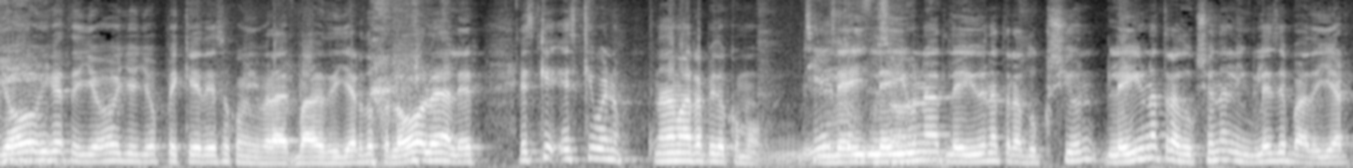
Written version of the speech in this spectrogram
yo, fíjate, yo, yo, yo pequé de eso con mi Badrillardo, pero lo voy a volver a leer. Es que, es que bueno, nada más rápido, como Sí, leí, una, leí una traducción, leí una traducción al inglés de Badillard,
